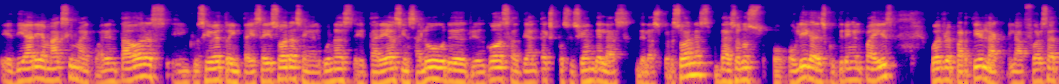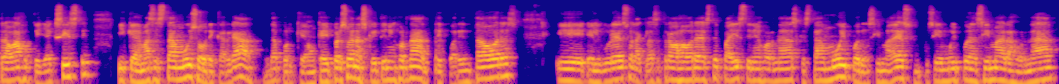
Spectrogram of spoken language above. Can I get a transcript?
eh, diaria máxima de 40 horas, inclusive 36 horas en algunas eh, tareas insalubres, riesgosas, de alta exposición de las, de las personas. Eso nos obliga a discutir en el país, pues repartir la, la, fuerza de trabajo que ya existe y que además está muy sobrecargada, ¿verdad? porque aunque hay personas que hoy tienen jornada de 40 horas, eh, el grueso, la clase trabajadora de este país tiene jornadas que están muy por encima de eso, inclusive muy por encima de la jornada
